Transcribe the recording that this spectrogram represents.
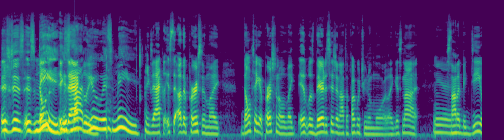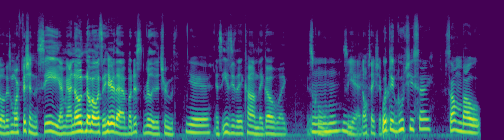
it's just it's me. It's exactly. not you. It's me. exactly, it's the other person. Like, don't take it personal. Like, it was their decision not to fuck with you no more. Like, it's not. Yeah. It's not a big deal. There's more fish in the sea. I mean, I know nobody wants to hear that, but it's really the truth. yeah. It's easy they come, they go. Like it's cool. Mhm. So yeah, don't take shit. What did. Gucci say? Something about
